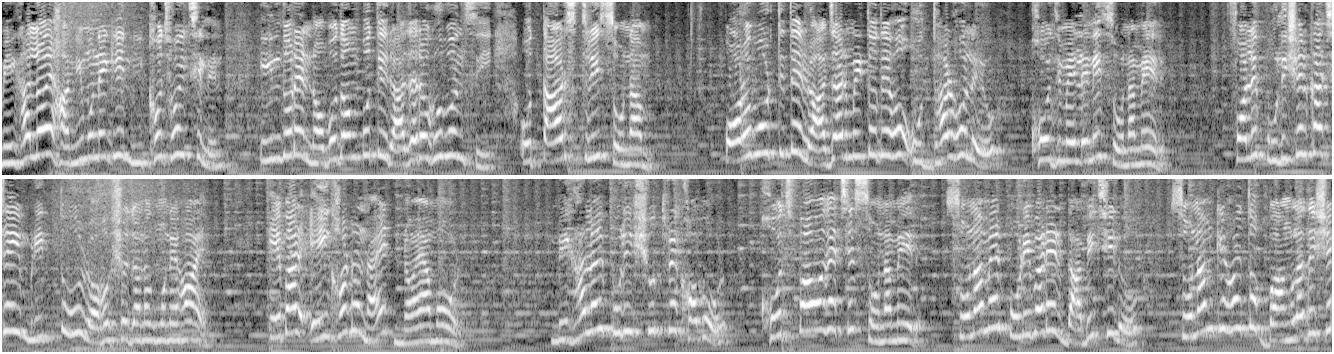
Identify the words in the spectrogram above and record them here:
মেঘালয় হানিমুনে গিয়ে নিখোঁজ হয়েছিলেন ইন্দোরের নবদম্পতি রাজা রঘুবংশী ও তার স্ত্রী সোনাম। পরবর্তীতে রাজার মৃতদেহ উদ্ধার হলেও খোঁজ মেলেনি সোনামের। ফলে পুলিশের কাছে এই মৃত্যু রহস্যজনক মনে হয়। এবার এই ঘটনায় নয়া মোড়। মেঘালয় পুলিশ সূত্রে খবর, খোঁজ পাওয়া গেছে সোনামের। সোনামের পরিবারের দাবি ছিল, সোনামকে হয়তো বাংলাদেশে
